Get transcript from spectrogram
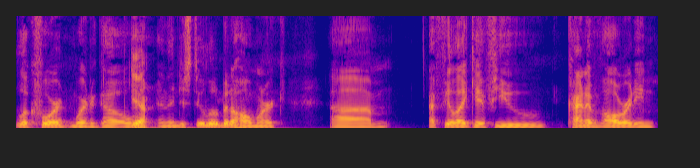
look for it and where to go Yeah. and then just do a little bit of homework um, i feel like if you kind of already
